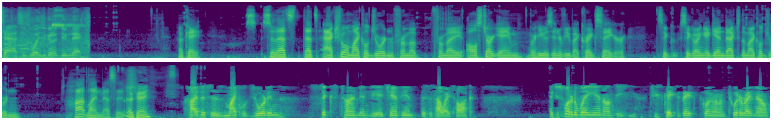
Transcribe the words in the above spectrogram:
task is what he's going to do next. Okay. S- So that's that's actual Michael Jordan from a from a All Star game where he was interviewed by Craig Sager. So so going again back to the Michael Jordan hotline message. Okay. Hi, this is Michael Jordan, six-time NBA champion. This is how I talk. I just wanted to weigh in on the cheesecake debate that's going on on Twitter right now.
